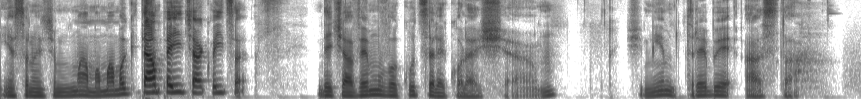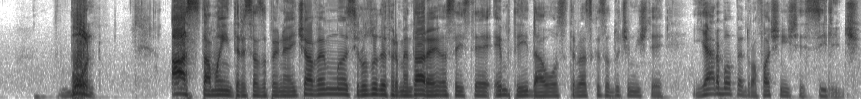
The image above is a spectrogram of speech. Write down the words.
e să nu zicem, mamă, mamă, câte am pe aici, coiță. Deci avem văcuțele cole așa. Și mie îmi trebuie asta. Bun! Asta mă interesează pe mine. Aici avem uh, silozul de fermentare. Ăsta este empty, dar o să trebuiască să ducem niște iarbă pentru a face niște siligi.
